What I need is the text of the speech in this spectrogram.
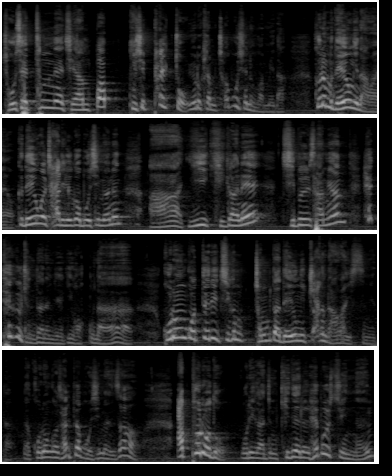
조세특례 제한법 98조 이렇게 한번 쳐보시는 겁니다. 그러면 내용이 나와요. 그 내용을 잘 읽어보시면은 아, 이 기간에 집을 사면 혜택을 준다는 얘기였구나. 그런 것들이 지금 전부 다 내용이 쫙 나와 있습니다. 그러니까 그런 거 살펴보시면서 앞으로도 우리가 좀 기대를 해볼 수 있는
